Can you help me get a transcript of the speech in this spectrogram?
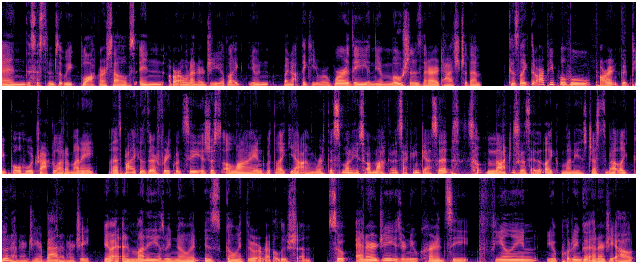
and the systems that we block ourselves in of our own energy of like even by not thinking we're worthy and the emotions that are attached to them. Because like there are people who aren't good people who attract a lot of money. And that's probably because their frequency is just aligned with like yeah i'm worth this money so i'm not going to second guess it. So i'm not just going to say that like money is just about like good energy or bad energy. You know and, and money as we know it is going through a revolution so energy is your new currency. Feeling, you know, putting good energy out,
